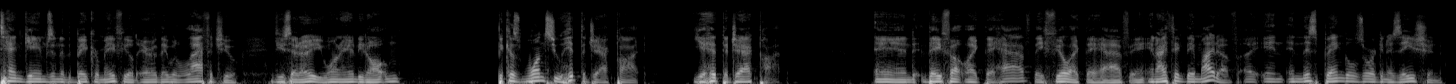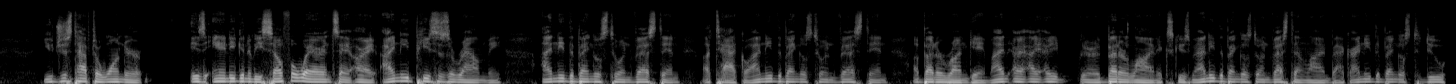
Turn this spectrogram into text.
ten games into the Baker Mayfield era, they would laugh at you if you said, "Hey, you want Andy Dalton?" Because once you hit the jackpot, you hit the jackpot and they felt like they have. They feel like they have, and I think they might have. Uh, in in this Bengals organization, you just have to wonder: Is Andy going to be self aware and say, "All right, I need pieces around me. I need the Bengals to invest in a tackle. I need the Bengals to invest in a better run game. I, I, I or a better line, excuse me. I need the Bengals to invest in linebacker. I need the Bengals to do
